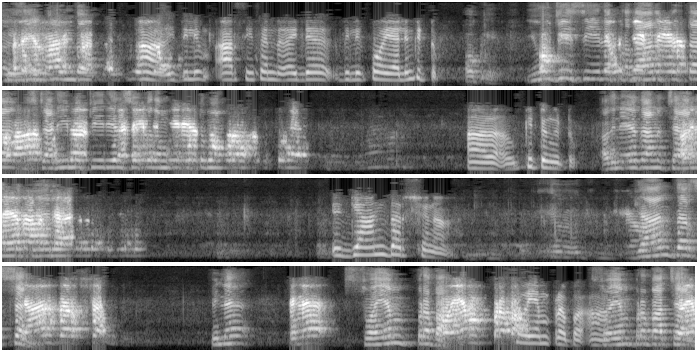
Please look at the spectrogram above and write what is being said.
ആ ഇതിലും ആർ സി സെന്റർ അതിന്റെ ഇതിൽ പോയാലും കിട്ടും. ഓക്കെ. യു ജി സിയിലെ പ്രധാനപ്പെട്ട സ്റ്റഡി മെറ്റീരിയൽസ് ഒക്കെ നമുക്ക് കിട്ടുമോ? ആ കിട്ടും കിട്ടും. അതിന് ഏതാണ് ചാനലിന്റെ പേര്? ഗ്യാൻ ദർശന. ജ്ഞാൻ ദർശൻ. പിന്നെ സ്വയം പ്രഭ. സ്വയം പ്രഭ. ആ. സ്വയം പ്രഭ ചാനൽ.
